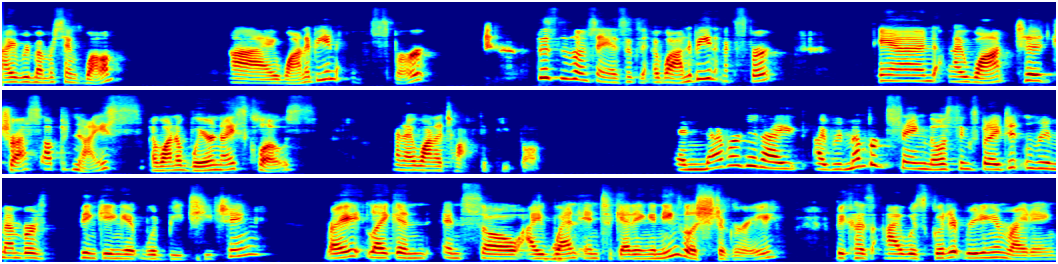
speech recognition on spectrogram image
I remember saying, well, I want to be an expert. This is what I'm saying. I want to be an expert and I want to dress up nice. I want to wear nice clothes and I want to talk to people. And never did I, I remembered saying those things, but I didn't remember thinking it would be teaching. Right. Like, and, and so I went into getting an English degree because I was good at reading and writing.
